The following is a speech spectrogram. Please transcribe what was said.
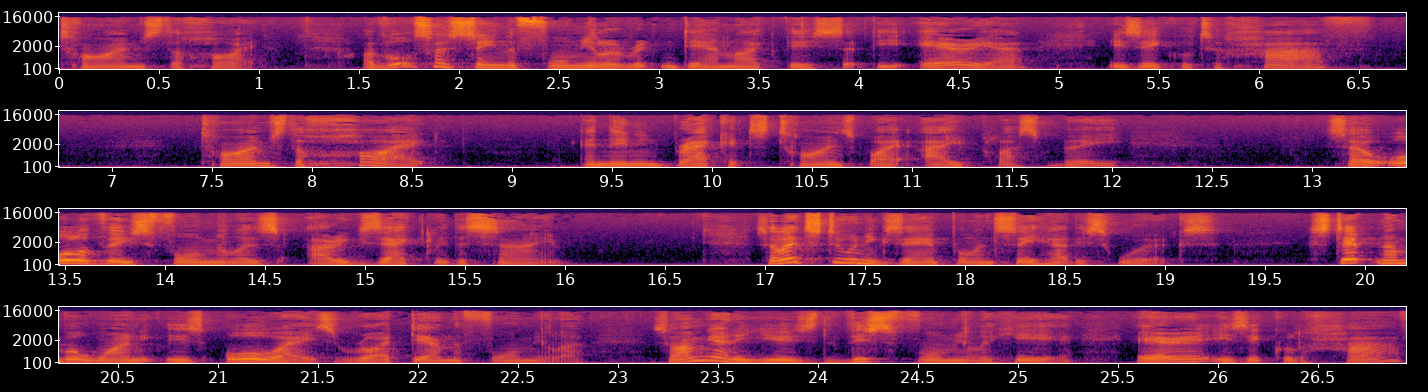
times the height. I've also seen the formula written down like this, that the area is equal to half times the height and then in brackets times by A plus B. So all of these formulas are exactly the same. So let's do an example and see how this works. Step number one is always write down the formula. So I'm going to use this formula here. Area is equal to half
